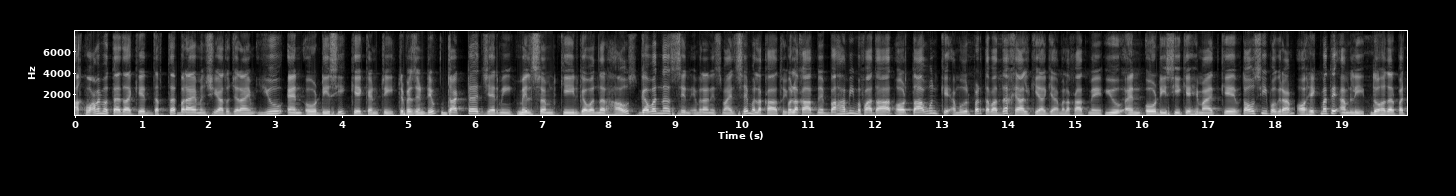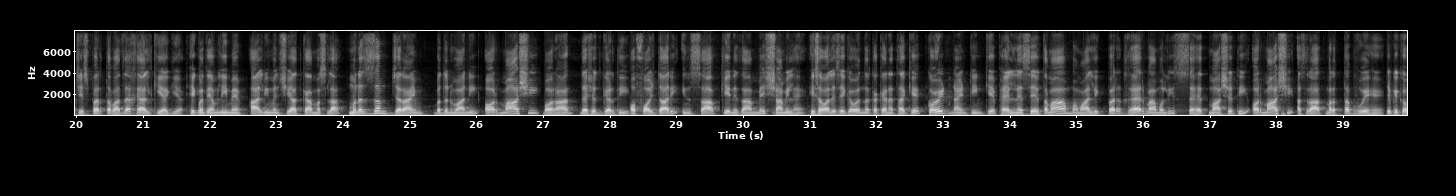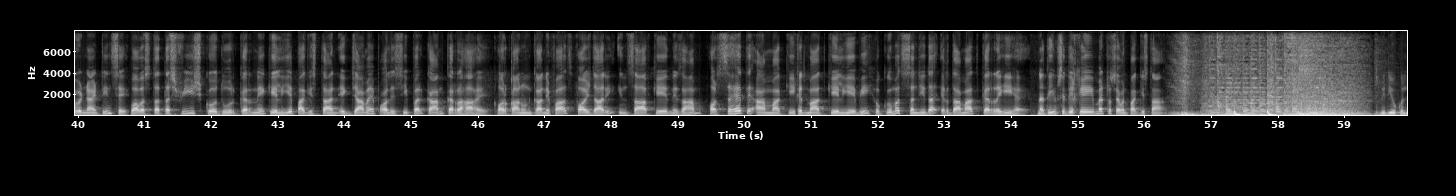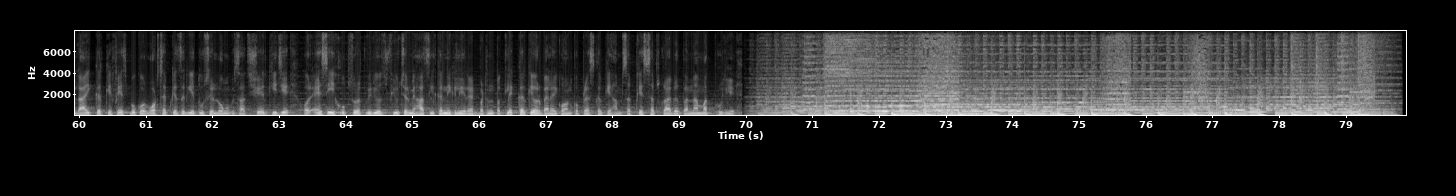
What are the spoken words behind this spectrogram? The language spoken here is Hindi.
अकवा मुतहदा के दफ्तर, बरए मंशियात जराइम U N O D C के country representative doctor Jeremy Milsom की governor house governor Sindh Imran Ismail से मुलाकात हुई। मुलाकात में बाहमी मफादात और ताउन के अमूर पर तबादला ख्याल किया गया। मुलाकात में U N O D C के हिमायत के तोसी प्रोग्राम और हमत अमली दो हज़ार पच्चीस पर तबादला ख्याल किया गया। हमत अमली में आलमी मंशियात का मसला मुनजम जराइम बदनवानी और माशी बहरान दहशत गर्दी और फौजदारी इंसाफ के निज़ाम में शामिल हैं। इस हवाले से गवर्नर का कहना था कि कोविड 19 के फैलने से तमाम ममालिक पर गैर मामूली सेहत माशती और माशी असरात मरतब हुए हैं, जबकि कोविड 19 से वाबस्ता तशवीश को दूर करने के लिए पाकिस्तान एक जाम पॉलिसी पर काम कर रहा है और कानून का नफाज, फौजदारी, इंसाफ के निज़ाम और सेहत आमा की खिदमत के लिए भी हुकूमत संजीदा इकदाम कर रही है। Nadeem Siddiqui, metro seven, Pakistan. Video को लाइक करके फेसबुक और व्हाट्सएप के ज़रिए दूसरे लोगों के साथ शेयर कीजिए और ऐसी ही खूबसूरत वीडियोस फ्यूचर में हासिल करने के लिए रेड बटन पर क्लिक करके और बेल आइकॉन को प्रेस करके हम सबके सब्सक्राइबर बनना मत भूलिए।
